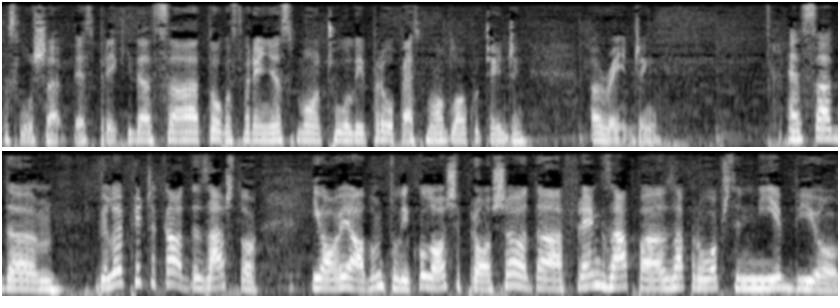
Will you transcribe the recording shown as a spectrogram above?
da sluša bez prekida. Sa tog ostvarenja smo čuli prvu pesmu o bloku Changing Arranging. E sad, um, bilo je priča kao da zašto i ovaj album toliko loše prošao da Frank Zappa zapravo uopšte nije bio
